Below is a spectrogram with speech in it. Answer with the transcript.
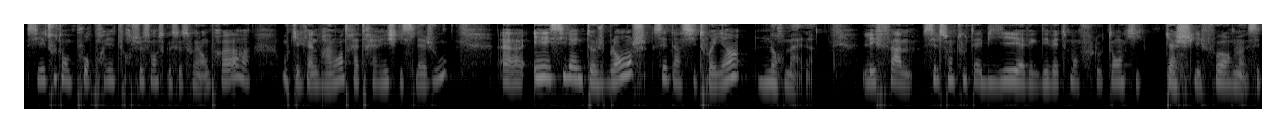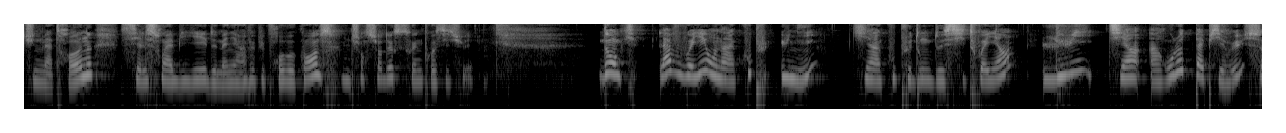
S'il est tout en pourpre, il y a de fortes chances que ce soit l'empereur ou quelqu'un de vraiment très très riche qui se la joue. Euh, et s'il a une toge blanche, c'est un citoyen normal. Les femmes, si elles sont toutes habillées avec des vêtements flottants qui cachent les formes, c'est une matrone. Si elles sont habillées de manière un peu plus provocante, une chance sur deux que ce soit une prostituée. Donc là, vous voyez, on a un couple uni, qui est un couple donc de citoyens. Lui tient un rouleau de papyrus,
